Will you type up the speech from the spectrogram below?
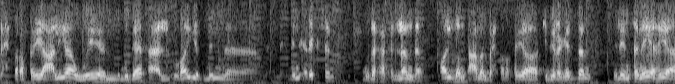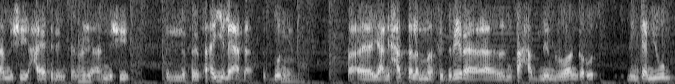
باحترافية عالية والمدافع القريب من من إريكسن مدافع فنلندا. أيضا تعامل باحترافية كبيرة جدا. الإنسانية هي أهم شيء حياة الإنسان هي أهم شيء في, في, في أي لعبة في الدنيا. يعني حتى لما فيدريرا انسحب من روان جاروس من كام يوم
